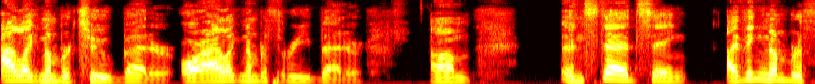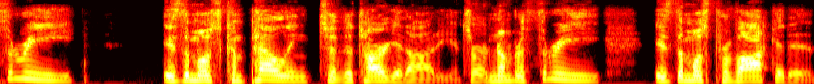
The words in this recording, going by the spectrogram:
I like number 2 better or I like number 3 better um instead saying I think number 3 is the most compelling to the target audience or number 3 is the most provocative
